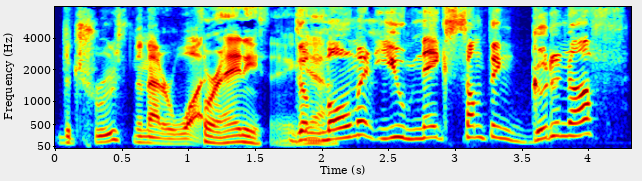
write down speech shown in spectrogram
the truth no matter what. for anything. the yeah. moment you make something good enough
